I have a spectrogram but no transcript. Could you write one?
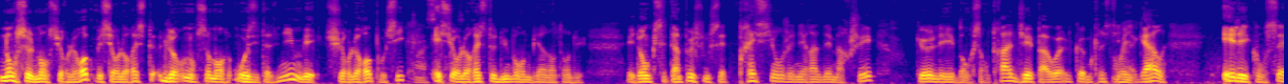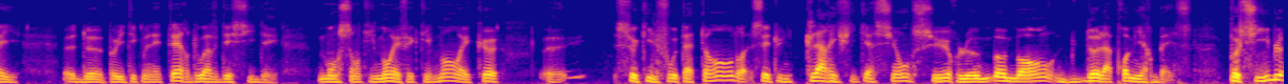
Non seulement sur l'Europe, mais sur le reste, non seulement aux États-Unis, mais sur l'Europe aussi, et sur le reste du monde, bien entendu. Et donc c'est un peu sous cette pression générale des marchés que les banques centrales, Jay Powell comme Christine Lagarde, et les conseils de politique monétaire doivent décider mon sentiment, effectivement, est que euh, ce qu'il faut attendre, c'est une clarification sur le moment de la première baisse. Possible,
